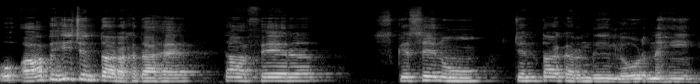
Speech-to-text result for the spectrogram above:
ਉਹ ਆਪ ਹੀ ਚਿੰਤਾ ਰੱਖਦਾ ਹੈ, ਤਾਂ ਫਿਰ ਕਿਸੇ ਨੂੰ ਚਿੰਤਾ ਕਰਨ ਦੀ ਲੋੜ ਨਹੀਂ।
